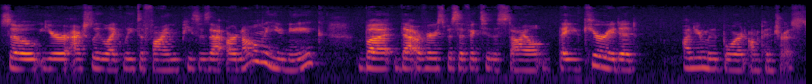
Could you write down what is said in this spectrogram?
so you're actually likely to find pieces that are not only unique, but that are very specific to the style that you curated on your mood board on Pinterest.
